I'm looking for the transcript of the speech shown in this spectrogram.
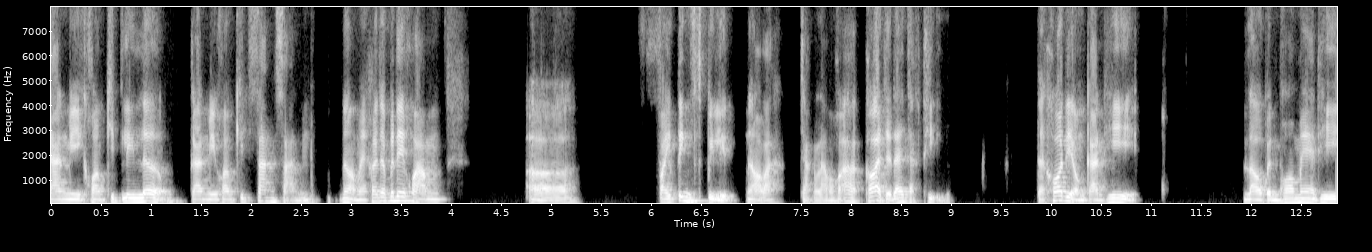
การมีความคิดริเริ่ม การมีความคิดสร้างสรรค์นึกออกไหมเขาจะไม่ได้ความเอ่อ fighting spirit นึกออกปะจากเราเขาเขาอาจจะได้จากที่อื่นแต่ข้อดีของการที่เราเป็นพ่อแม่ที่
